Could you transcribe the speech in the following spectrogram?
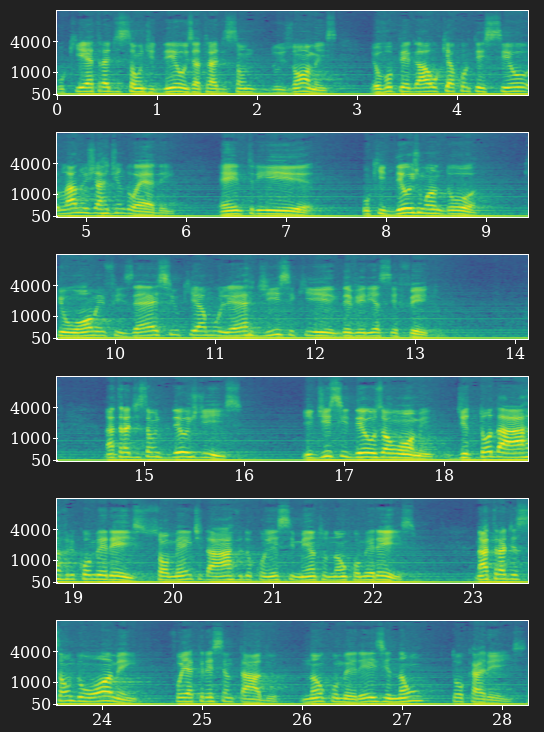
o que é tradição de Deus e a tradição dos homens, eu vou pegar o que aconteceu lá no Jardim do Éden, entre o que Deus mandou que o homem fizesse e o que a mulher disse que deveria ser feito. Na tradição de Deus diz: E disse Deus ao homem: De toda árvore comereis, somente da árvore do conhecimento não comereis. Na tradição do homem foi acrescentado: Não comereis e não tocareis.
